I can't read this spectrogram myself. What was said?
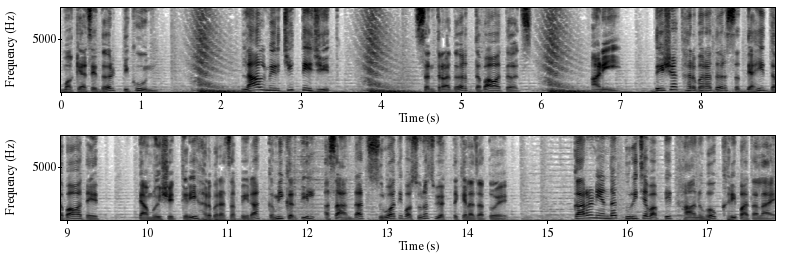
मक्याचे दर टिकून. लाल मिरची तेजीत. संत्रा दर दबावातच. आणि देशात हरभरा दर सध्याही दबावात आहेत. त्यामुळे शेतकरी हरभऱ्याचा पेरा कमी करतील असा अंदाज सुरुवातीपासूनच व्यक्त केला जातोय. कारण यंदा तुरीच्या बाबतीत हा अनुभव खरीपात आलाय.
